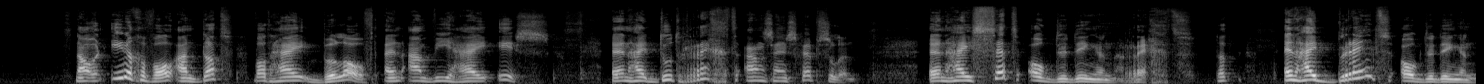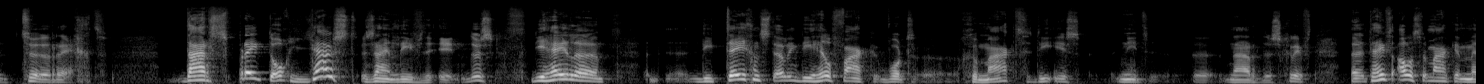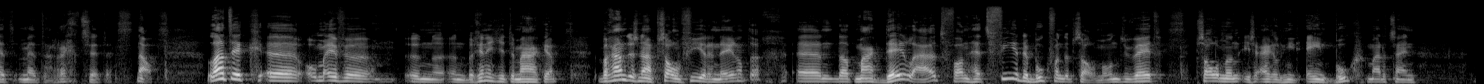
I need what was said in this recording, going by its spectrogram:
Nou, in ieder geval aan dat wat hij belooft en aan wie hij is. En hij doet recht aan zijn schepselen. En hij zet ook de dingen recht. Dat, en hij brengt ook de dingen terecht. Daar spreekt toch juist zijn liefde in. Dus die hele die tegenstelling die heel vaak wordt uh, gemaakt, die is niet uh, naar de schrift. Uh, het heeft alles te maken met, met rechtzetten. Nou, laat ik, om even een, een beginnetje te maken. We gaan dus naar Psalm 94. En dat maakt deel uit van het vierde boek van de Psalmen. Want u weet, Psalmen is eigenlijk niet één boek, maar het zijn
